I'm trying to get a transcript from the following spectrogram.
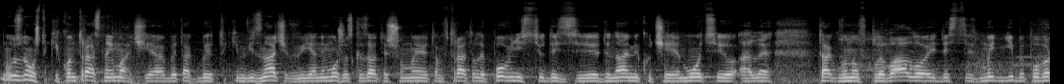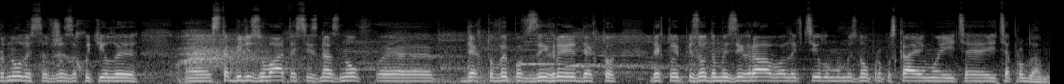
Ну, знову ж таки, контрастний матч. Я би так би таким відзначив. Я не можу сказати, що ми там втратили повністю десь е, динаміку чи емоцію, але так воно впливало, і десь ми ніби повернулися, вже захотіли е, стабілізуватися. І з нас знов е, дехто випав з ігри, дехто, дехто епізодами зіграв, але в цілому ми знов пропускаємо, і це, і це проблема.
